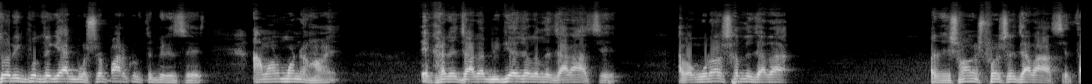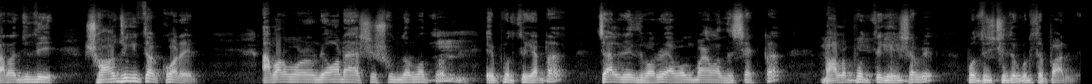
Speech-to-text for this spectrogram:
দৈনিক পত্রিকা এক বছর পার করতে পেরেছে। আমার মনে হয় এখানে যারা মিডিয়া জগতে যারা আছে এবং ওনার সাথে যারা মানে সংস্পর্শে যারা আছে, তারা যদি সহযোগিতা করেন, আমার মনে হয় অনায়াসে সুন্দর মতো এই পত্রিকাটা চালিয়ে নিতে পারবে এবং বাংলাদেশে একটা ভালো পত্রিকা হিসাবে প্রতিষ্ঠিত করতে পারবে।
